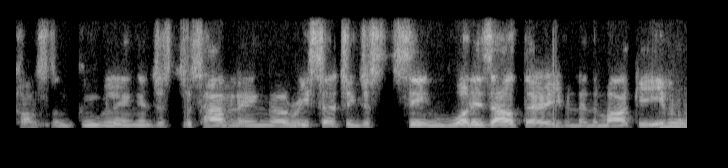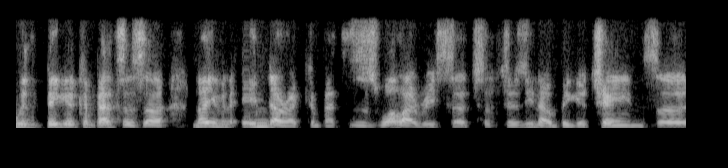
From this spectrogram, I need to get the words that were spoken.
constant googling and just just having uh, researching just seeing what is out there even in the market even with bigger competitors uh, not even indirect competitors as well i research such as you know bigger chains uh,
